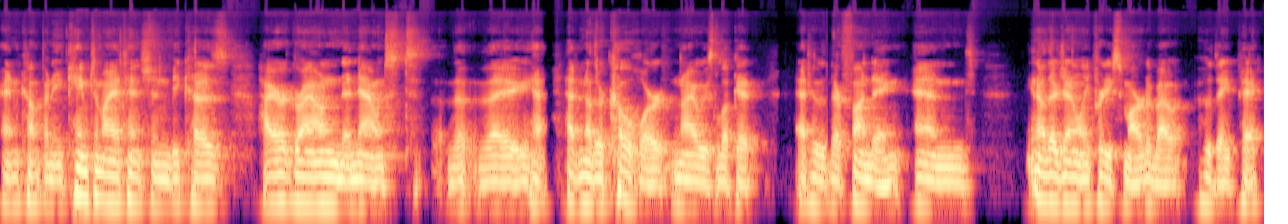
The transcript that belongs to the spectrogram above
and company came to my attention because higher ground announced that they had another cohort and i always look at at who they're funding. And you know they're generally pretty smart about who they pick.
